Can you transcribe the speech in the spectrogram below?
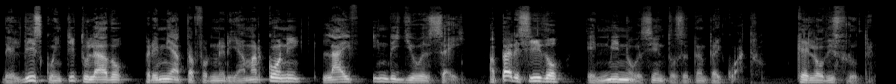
del disco intitulado Premiata Fornería Marconi Live in the USA, aparecido en 1974. Que lo disfruten.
